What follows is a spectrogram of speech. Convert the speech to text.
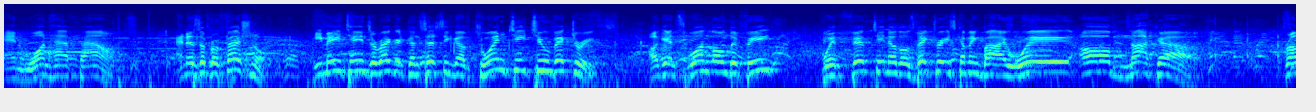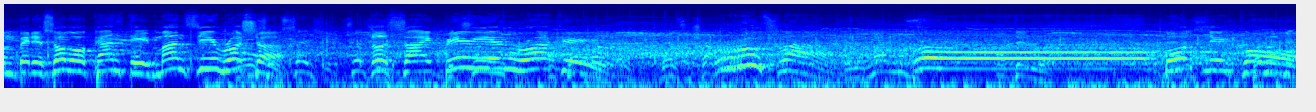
and one half pounds. And as a professional, he maintains a record consisting of 22 victories against one lone defeat, with 15 of those victories coming by way of knockout. From Berisovo Khanty, Mansi, Russia, the Siberian Rocky, Ruslan Provodnikov.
